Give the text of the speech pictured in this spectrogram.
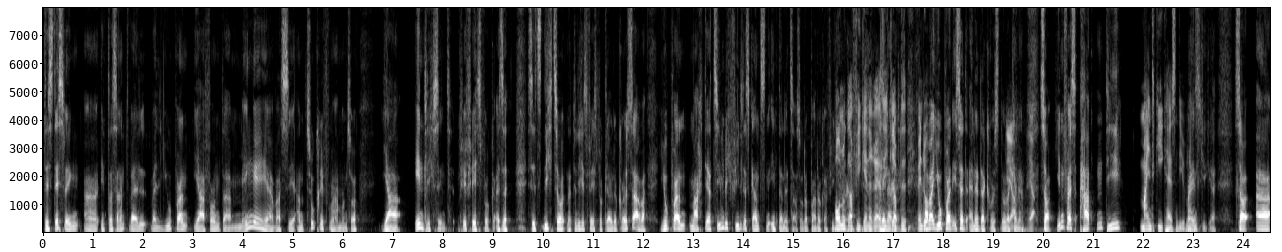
das ist deswegen äh, interessant, weil, weil YouPorn ja von der Menge her, was sie an Zugriffen haben und so, ja ähnlich sind wie Facebook. Also ist jetzt nicht so, natürlich ist Facebook glaube ich noch größer, aber YouPorn macht ja ziemlich viel des ganzen Internets aus oder Pornografie. Pornografie generell. Also ich Generell. glaube, wenn du. aber YouPorn ist halt einer der größten oder Ja, keine. ja. So, jedenfalls hatten die Mindgeek heißen die übrigens. Mindgeek, ja. So, äh,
